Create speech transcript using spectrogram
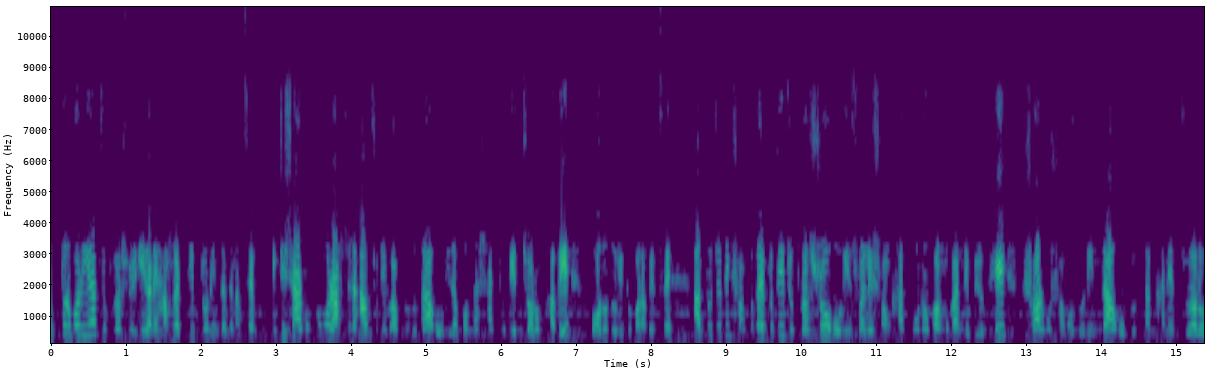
উত্তর কোরিয়া যুক্তরাষ্ট্রের ইরানে হামলার তীব্র নিন্দা জানাচ্ছে। একটি সার্বভৌম রাষ্ট্রের আঞ্চলিক অখণ্ডতা ও নিরাপত্তার স্বার্থকে চরমভাবে পদদলিত করা হয়েছে। আন্তর্জাতিক সম্প্রদায়ের প্রতি যুক্তরাষ্ট্র ও ইসরায়েলের সংঘাতপূর্ণ কর্মকাণ্ডের বিরুদ্ধে সর্বসম্মত নিন্দা ও প্রত্যাখ্যানের জোরালো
